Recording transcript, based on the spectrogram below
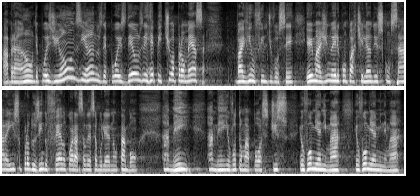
Abraão, depois de 11 anos depois, Deus lhe repetiu a promessa: vai vir um filho de você. Eu imagino ele compartilhando isso com Sara, isso produzindo fé no coração dessa mulher. Não tá bom. Amém, amém. Eu vou tomar posse disso. Eu vou me animar. Eu vou me animar.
